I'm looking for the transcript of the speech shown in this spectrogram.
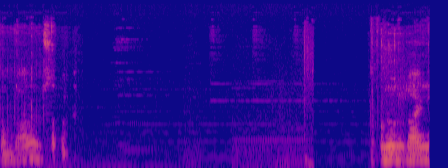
Daha mı sapık? Dur daha iyi.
